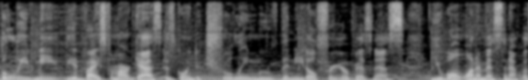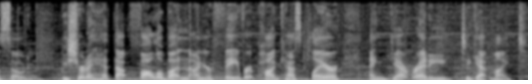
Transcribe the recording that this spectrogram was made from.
Believe me, the advice from our guests is going to truly move the needle for your business. You won't want to miss an episode. Be sure to hit that follow button on your favorite podcast player and get ready to get mic'd.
